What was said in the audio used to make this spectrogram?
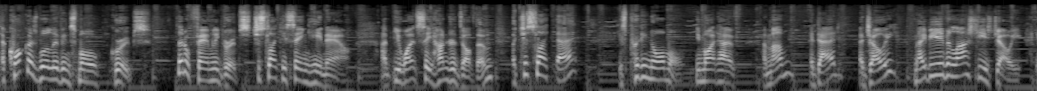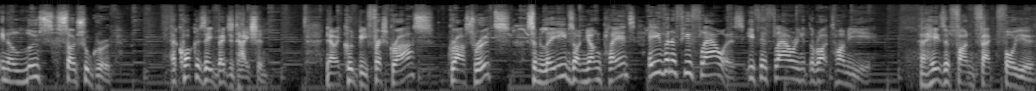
The quokkas will live in small groups, little family groups, just like you're seeing here now. Um, you won't see hundreds of them, but just like that, it's pretty normal. You might have a mum, a dad, a Joey, maybe even last year's Joey, in a loose social group. Our quokkas eat vegetation. Now it could be fresh grass, grass roots, some leaves on young plants, even a few flowers if they're flowering at the right time of year. Now here's a fun fact for you.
